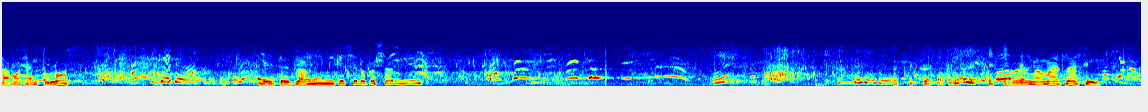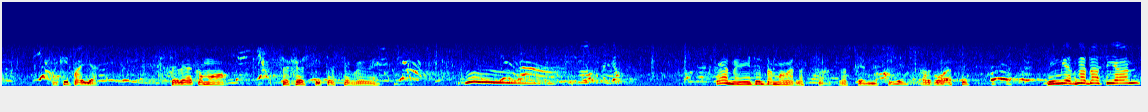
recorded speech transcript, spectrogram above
estamos en Toulouse. Y esta es la Mimi que se lo pasa bien. A ver, mamá, hazla así. Aquí para allá. Se vea cómo se ejercita ese bebé. Bueno, yo intento mover las, las piernecillas. Algo hace. Mimi, ¿es natación?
